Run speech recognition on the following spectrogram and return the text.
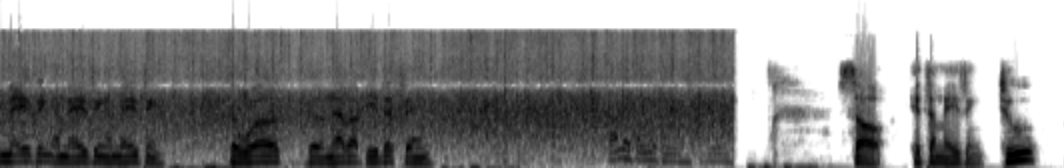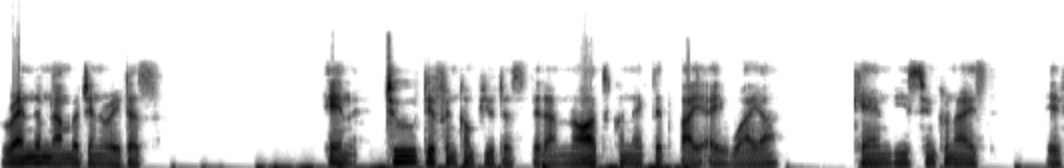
amazing, amazing, amazing. The world will never be the same. So, it's amazing. Two random number generators in two different computers that are not connected by a wire can be synchronized if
